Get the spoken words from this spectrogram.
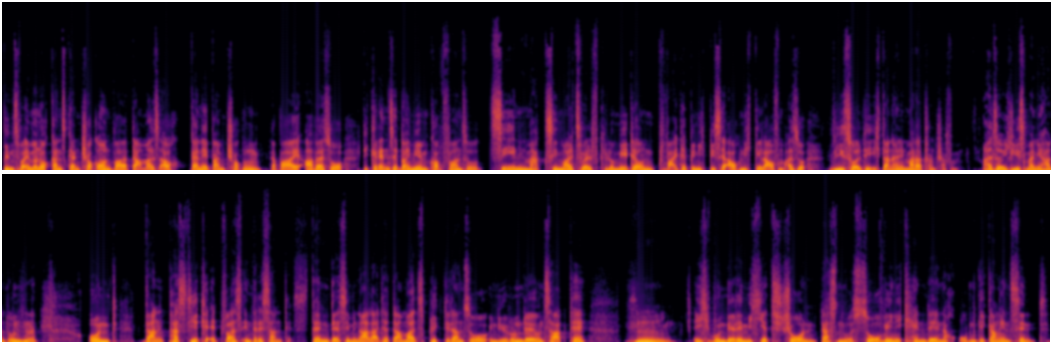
bin zwar immer noch ganz gern Jogger und war damals auch gerne beim Joggen dabei, aber so die Grenze bei mir im Kopf waren so 10, maximal 12 Kilometer und weiter bin ich bisher auch nicht gelaufen. Also wie sollte ich dann einen Marathon schaffen? Also ich ließ meine Hand unten und dann passierte etwas Interessantes, denn der Seminarleiter damals blickte dann so in die Runde und sagte, hm, ich wundere mich jetzt schon, dass nur so wenig Hände nach oben gegangen sind.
